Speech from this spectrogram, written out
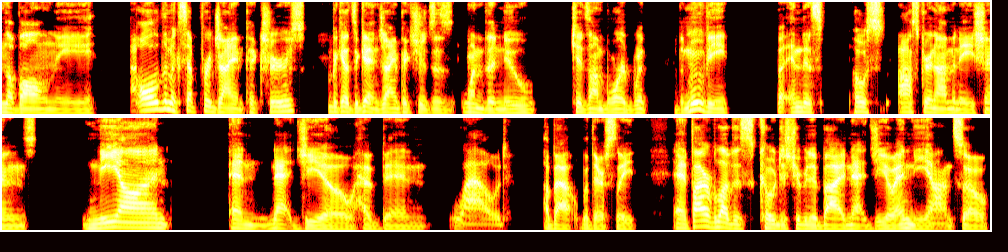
Navalny, all of them except for Giant Pictures, because again, Giant Pictures is one of the new kids on board with the movie. But in this post Oscar nominations, Neon and Nat Geo have been loud about with their slate. And Fire of Love is co-distributed by Nat Geo and Neon, so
